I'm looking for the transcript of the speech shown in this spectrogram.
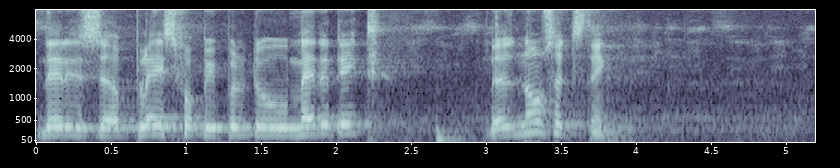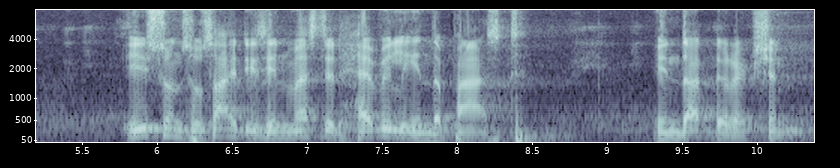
there is a place for people to meditate? There's no such thing. Eastern societies invested heavily in the past in that direction,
